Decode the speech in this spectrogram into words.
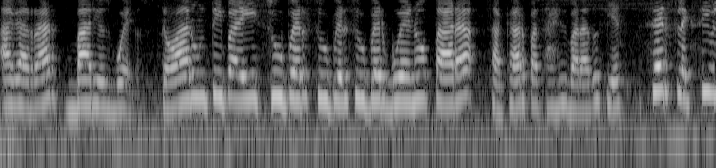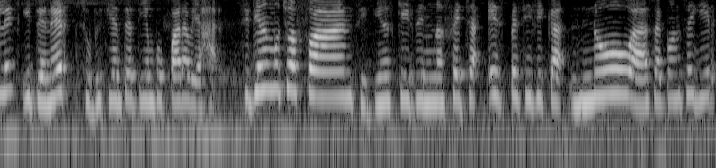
agarrar varios vuelos. Te voy a dar un tip ahí súper, súper, súper bueno para sacar pasajes baratos y es ser flexible y tener suficiente tiempo para viajar. Si tienes mucho afán, si tienes que irte en una fecha específica, no vas a conseguir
